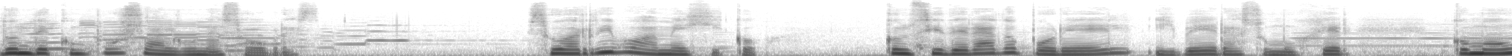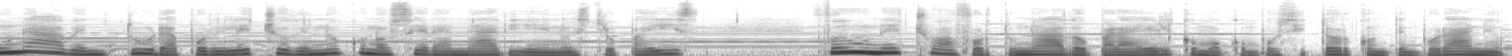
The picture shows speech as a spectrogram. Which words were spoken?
donde compuso algunas obras. Su arribo a México, considerado por él y ver a su mujer como una aventura por el hecho de no conocer a nadie en nuestro país, fue un hecho afortunado para él como compositor contemporáneo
